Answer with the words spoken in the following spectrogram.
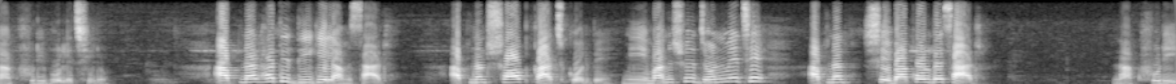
নাগফুরি বলেছিল, আপনার হাতে দি গেলাম, স্যার। আপনার সব কাজ করবে। মেয়ে মানুষ হয়ে জন্মেছে, আপনার সেবা করবে, স্যার। নাগফুরি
